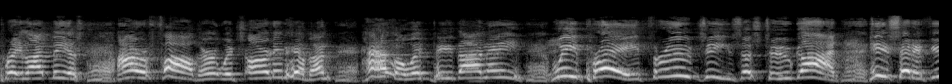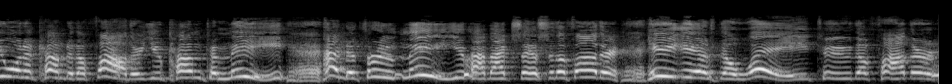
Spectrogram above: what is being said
pray like this Our Father, which art in heaven, hallowed be thy name. We pray through Jesus to God. He said, If you want to come to the Father, you come to me, and through me you have access to the Father. He is the way to the Father.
